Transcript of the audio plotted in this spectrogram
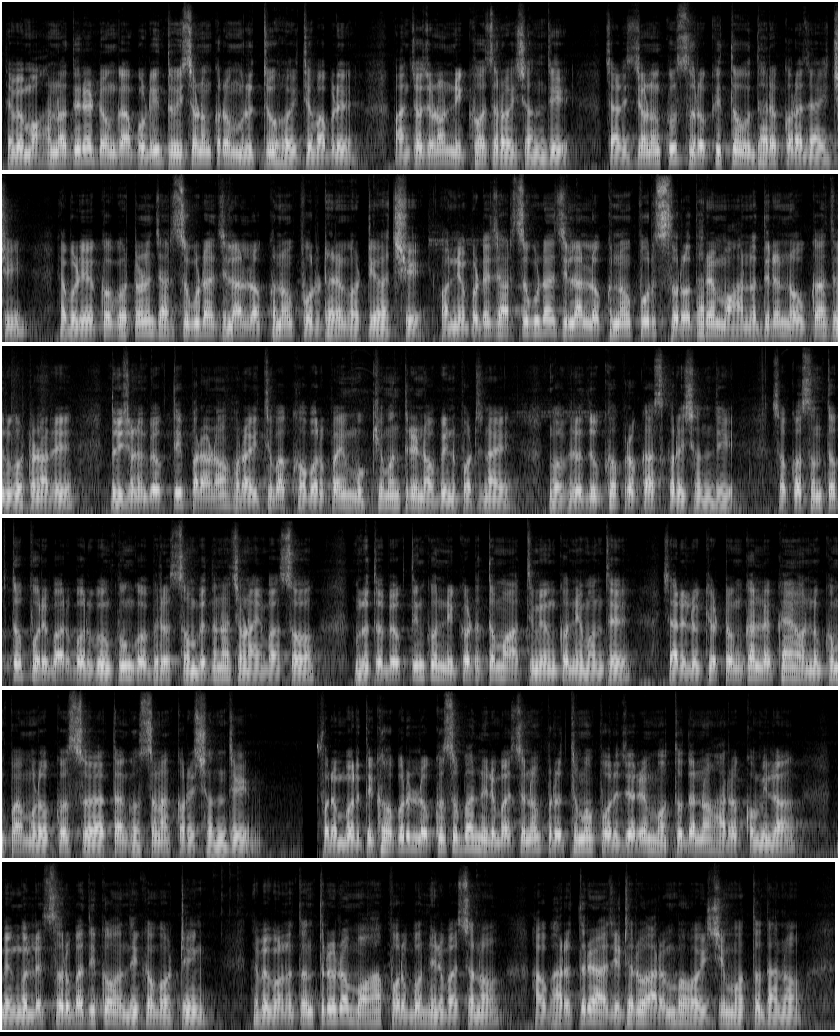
ତେବେ ମହାନଦୀରେ ଡଙ୍ଗା ବୁଡ଼ି ଦୁଇ ଜଣଙ୍କର ମୃତ୍ୟୁ ହୋଇଥିବା ବେଳେ ପାଞ୍ଚ ଜଣ ନିଖୋଜ ରହିଛନ୍ତି। ଚାଳିଶ ଜଣଙ୍କୁ ସୁରକ୍ଷିତ ଉଦ୍ଧାର କରାଯାଇଛି। ଏଭଳି ଏକ ଘଟଣା ଝାରସୁଗୁଡ଼ା ଜିଲ୍ଲା ଲକ୍ଷ୍ନୌପୁରଠାରେ ଘଟିଅଛି। ଅନ୍ୟପଟେ ଝାରସୁଗୁଡ଼ା ଜିଲ୍ଲା ଲକ୍ଷ୍ନୌପୁର ସୋରଧାରେ ମହାନଦୀରେ ନୌକା ଦୁର୍ଘଟଣାରେ ଦୁଇ ଜଣ ବ୍ୟକ୍ତି ପ୍ରାଣ ହରାଇଥିବା ଖବର ପାଇଁ ମୁଖ୍ୟମନ୍ତ୍ରୀ ନବୀନ ପଟ୍ଟନାୟକ ଗଭୀର ଦୁଃଖ ପ୍ରକାଶ କରିଛନ୍ତି। ଶୋକସନ୍ତପ୍ତ ପରିବାରବର୍ଗଙ୍କୁ ଗଭୀର ସମ୍ବେଦନା ଜଣାଇବା ସହ ମୃତ ବ୍ୟକ୍ତିଙ୍କ ନିକଟତମ ଆତ୍ମୀୟଙ୍କ ନିମନ୍ତେ ଚାରି ଲକ୍ଷ ଟଙ୍କା ଲେଖାଏଁ ଅନୁକମ୍ପାମୂଳକ ସହାୟତା ଘୋଷଣା କରିଛନ୍ତି। ପରବର୍ତ୍ତୀ ଖବର ଲୋକସଭା ନିର୍ବାଚନ ପ୍ରଥମ ପର୍ଯ୍ୟାୟରେ ମତଦାନ ହାର କମିଲା। ବେଙ୍ଗଲରେ ସର୍ବାଧିକ ଅଧିକ ଭୋଟିଂ। ଏବେ ଗଣତନ୍ତ୍ରର ମହାପର୍ବ ନିର୍ବାଚନ। ଆଉ ଭାରତରେ ଆଜିଠାରୁ ଆରମ୍ଭ ହୋଇଛି ମତଦାନ।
